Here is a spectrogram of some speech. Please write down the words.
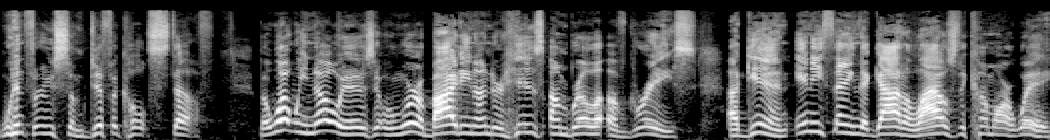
went through some difficult stuff. But what we know is that when we're abiding under His umbrella of grace, again, anything that God allows to come our way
